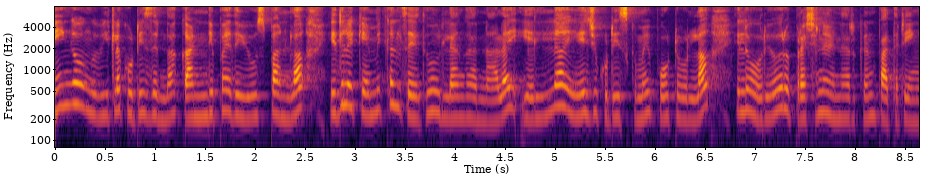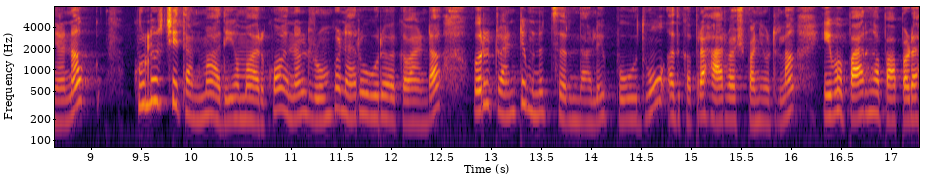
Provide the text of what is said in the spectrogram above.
நீங்கள் உங்கள் வீட்டில் குட்டீஸ் இருந்தால் கண்டிப்பாக இதை யூஸ் பண்ணலாம். இதில் கெமிக்கல்ஸ் எதுவும் இல்லைங்கிறதுனால எல்லா ஏஜ் குட்டீஸ்க்குமே போட்டு விடலாம். இல்லை ஒரே ஒரு பிரச்சனை என்ன இருக்குதுன்னு பார்த்துட்டிங்கன்னா குளிர்ச்சி தன்மை அதிகமாக இருக்கும். அதனால் ரொம்ப நேரம் ஊற வைக்க வேண்டாம். ஒரு டுவெண்ட்டி மினிட்ஸ் இருந்தாலே போதும். அதுக்கப்புறம் ஹேர் வாஷ் பண்ணி விட்டுலாம் இப்போ பாருங்கள் பாப்பாவோட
